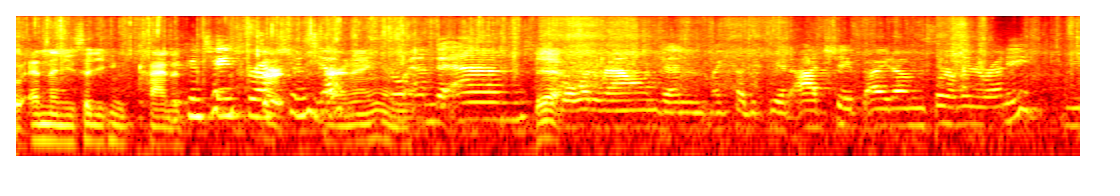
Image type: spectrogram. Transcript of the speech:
Ooh, and then you said you can kind of You of can change direction, yep. turning Go and- end to end, Yeah. roll it around, and like I said, if we had odd shaped items, whenever you're ready, you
